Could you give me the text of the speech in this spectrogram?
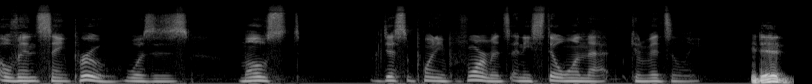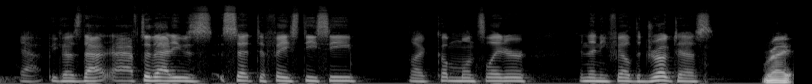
Ovince St. Preux was his most disappointing performance, and he still won that convincingly. He did. Yeah, because that after that he was set to face DC like a couple months later, and then he failed the drug test. Right.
